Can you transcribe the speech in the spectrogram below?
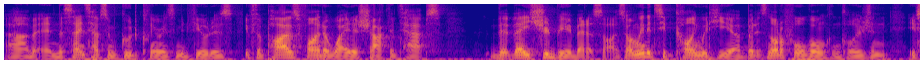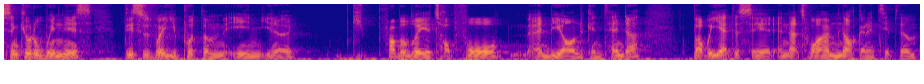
um, and the Saints have some good clearance midfielders, if the Pies find a way to shark the taps, that they should be a better side. So I'm going to tip Collingwood here, but it's not a foregone conclusion. If St Kilda win this, this is where you put them in, you know, probably a top four and beyond contender. But we're yet to see it, and that's why I'm not going to tip them.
